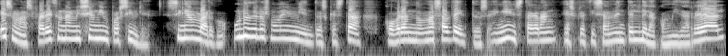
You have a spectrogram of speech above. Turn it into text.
Es más, parece una misión imposible. Sin embargo, uno de los movimientos que está cobrando más adeptos en Instagram es precisamente el de la comida real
